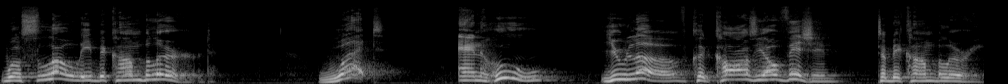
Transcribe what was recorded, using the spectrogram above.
will slowly become blurred. What and who you love could cause your vision to become blurry.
